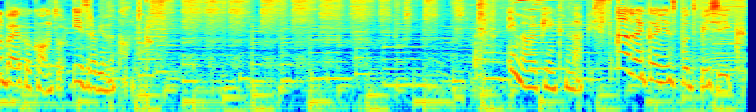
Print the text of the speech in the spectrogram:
albo jako kontur. I zrobimy kontur. I mamy piękny napis. A na koniec podpisik.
